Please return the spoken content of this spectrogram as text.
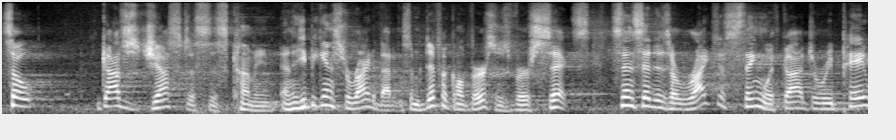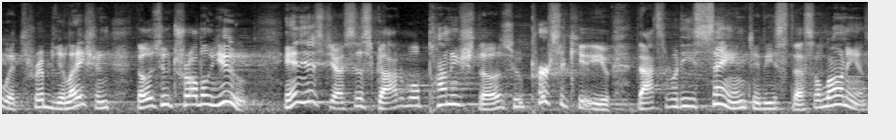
So God's justice is coming, and he begins to write about it in some difficult verses. Verse 6 Since it is a righteous thing with God to repay with tribulation those who trouble you, in his justice, God will punish those who persecute you. That's what he's saying to these Thessalonians.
